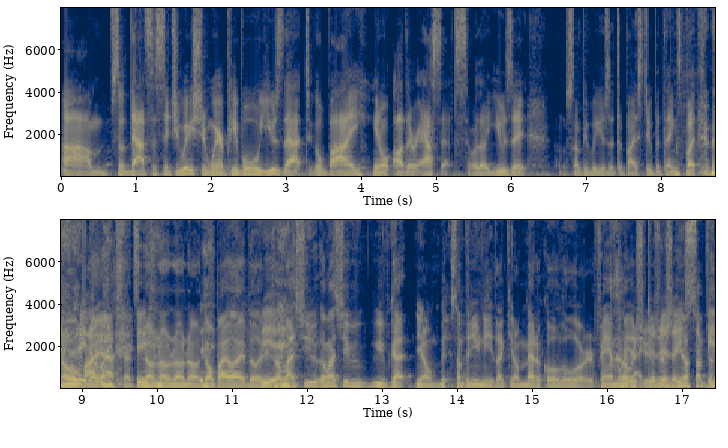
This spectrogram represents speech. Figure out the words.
Um, so that's a situation where people will use that to go buy, you know, other assets or they'll use it. well, Some people use it to buy stupid things, but No, buy know, assets. No, no, no, no. Don't buy liabilities Yeah. unless you unless you you've got you know something you need like you know medical or family Correct. issues There's or a you know severe something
